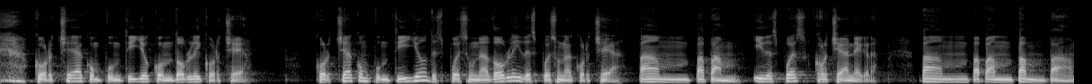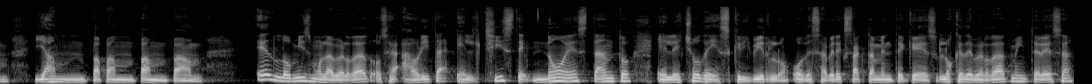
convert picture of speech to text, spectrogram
corchea con puntillo con doble y corchea corchea con puntillo, después una doble y después una corchea. Pam, pa, pam. Y después corchea negra. pam, pa, pam, pam, pam, yam, pa, pam, pam, pam. Es lo mismo, la verdad. O sea, ahorita el chiste no es tanto el hecho de escribirlo o de saber exactamente qué es. Lo que de verdad me interesa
